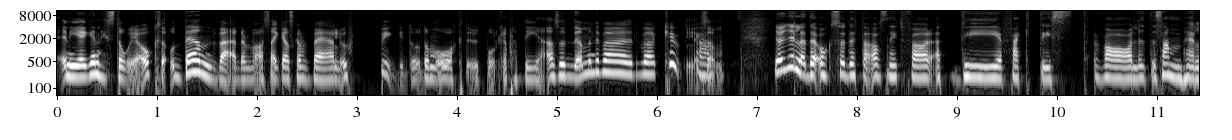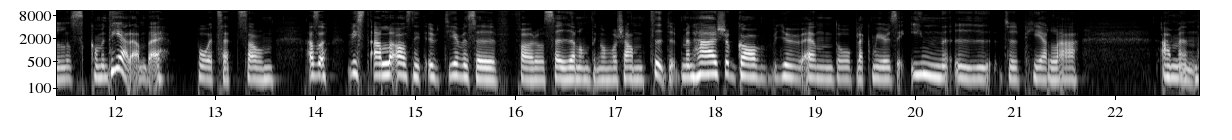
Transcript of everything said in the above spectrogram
en egen historia också. Och den världen var så här, ganska väl uppbyggd och de åkte ut på olika planeter. Alltså, det, men det, var, det var kul liksom. Jag gillade också detta avsnitt för att det faktiskt var lite samhällskommenterande på ett sätt som, alltså visst alla avsnitt utger sig för att säga någonting om vår samtid, men här så gav ju ändå Black Mirror sig in i typ hela ja men,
